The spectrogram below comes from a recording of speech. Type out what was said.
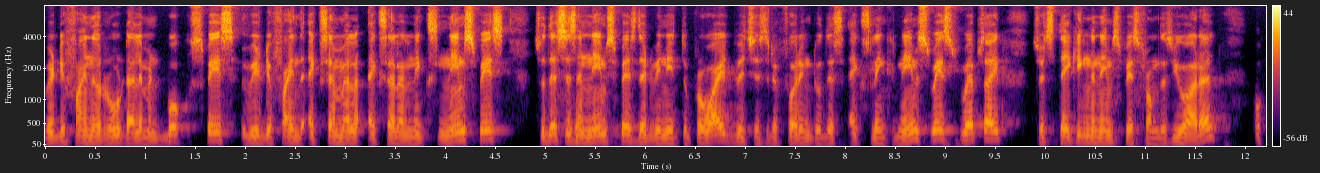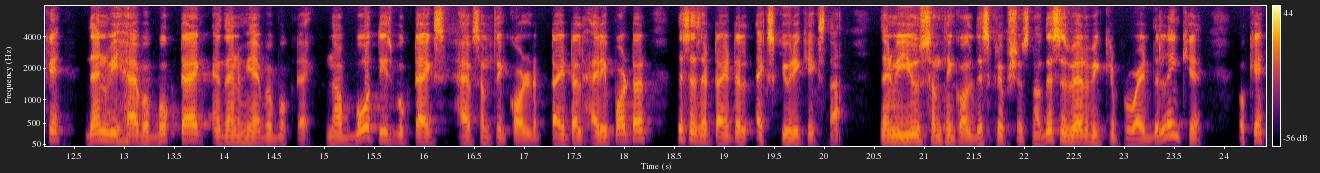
We define the root element book space. We define the XML XLN links namespace. So this is a namespace that we need to provide, which is referring to this Xlink namespace website. So it's taking the namespace from this URL. Okay. Then we have a book tag and then we have a book tag. Now both these book tags have something called a title Harry Potter. This is a title XQuery Kickstart. Then we use something called descriptions. Now this is where we can provide the link here. Okay.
